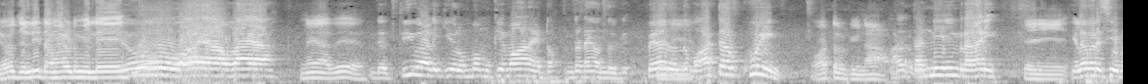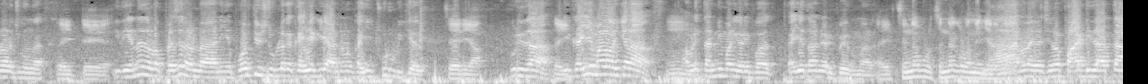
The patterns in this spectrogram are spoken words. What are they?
யோ ஜல்லி டமால்டு மில்லு ஐயோ வாயா வாயா. என்ன அது? இந்த தீபாவளிக்கு ரொம்ப முக்கியமான ஐட்டம் இந்த டைம் வந்திருக்கு. பேர் வந்து வாட்டர் குயின் வாட்டர் குயினா தண்ணியின் ராணி. சரி. இளவரசி அப்படின்னு வச்சுக்கோங்க. ரைட்டு இது என்ன இதோட பிரச்சனை என்ன நீங்க பொறுத்தி வச்சு உள்ள கையை கையை ஆடணும் கை சூடு பிடிக்காது. சரியா? புரியுதா? நீ. கையை மேல வைக்கலாம். அப்படியே தண்ணி மாதிரி கிடைப்பா. கையை தாண்டி அடி போயிரும் மேல. சின்ன சின்ன குழந்தைங்க? யாரெல்லாம் வச்சுக்கலாம் பாட்டி தாத்தா.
